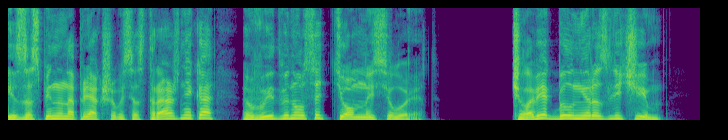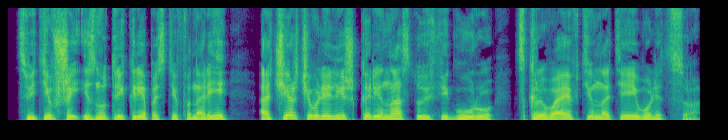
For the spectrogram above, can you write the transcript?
Из-за спины напрягшегося стражника выдвинулся темный силуэт. Человек был неразличим. Светившие изнутри крепости фонари очерчивали лишь коренастую фигуру, скрывая в темноте его лицо.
